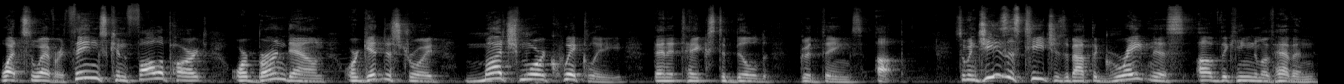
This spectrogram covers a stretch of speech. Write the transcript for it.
whatsoever. Things can fall apart or burn down or get destroyed much more quickly than it takes to build good things up. So when Jesus teaches about the greatness of the kingdom of heaven,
